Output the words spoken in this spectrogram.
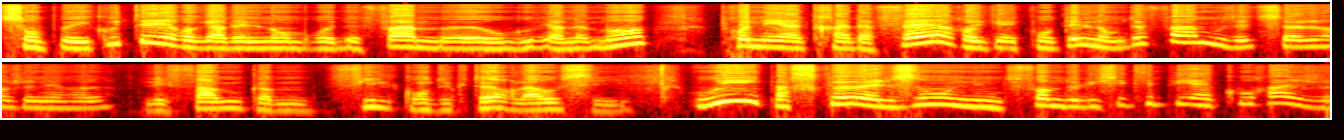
sont peu écoutées. Regardez le nombre de femmes euh, au gouvernement. Prenez un train d'affaires, comptez le nombre de femmes. Vous êtes seul en général. Les femmes comme fil conducteur là aussi. Oui, parce qu'elles ont une forme de lucidité et un courage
